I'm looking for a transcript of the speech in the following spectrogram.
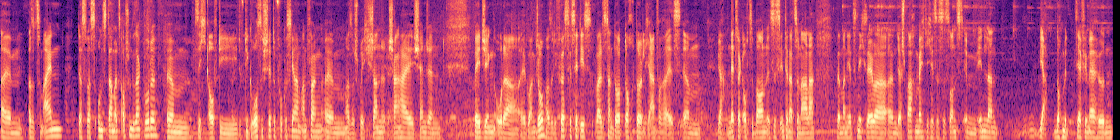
ähm, also zum einen das, was uns damals auch schon gesagt wurde, ähm, sich auf die, auf die großen Städte fokussieren am Anfang, ähm, also sprich Shanghai, Shenzhen, Beijing oder äh, Guangzhou, also die First Tier Cities, weil es dann dort doch deutlich einfacher ist, ähm, ja, ein Netzwerk aufzubauen. Es ist internationaler. Wenn man jetzt nicht selber ähm, der Sprache mächtig ist, ist es sonst im Inland ja, noch mit sehr viel mehr Hürden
